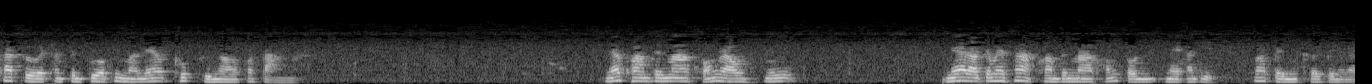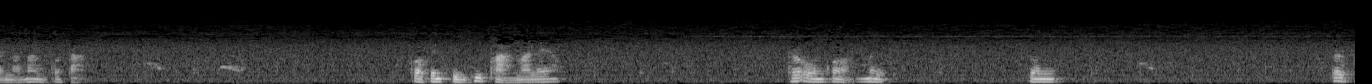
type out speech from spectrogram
ถ้าเกิดอันเป็นตัวขึ้นมาแล้วทุกคือเงาก็ตามมา แล้วความเป็นมาของเรานี้แม้เราจะไม่ทราบความเป็นมาของตนในอดีตว่าเป็นเคยเป็นอะไรมาบ้างก็ตาม ก็เป็นสิ่งที่ผ่านมาแล้ว พระองค์ก็ไม่ ทรงประส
